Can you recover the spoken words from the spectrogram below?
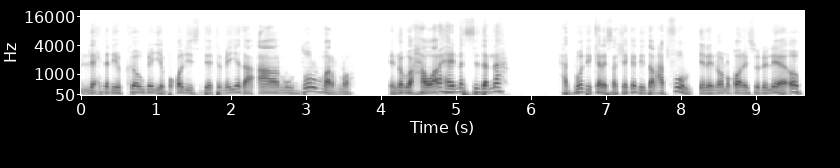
lixdan iyo kowga iyo boqol iyo sideetameyada aanu dul marno inagoo xawaaraheenna sidana waxaad moodi karaysaa sheekadii dalcad fuul inay noo noqonayso la leeyahay ob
